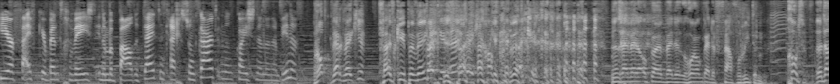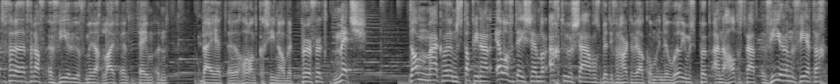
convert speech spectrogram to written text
vier, vijf keer bent geweest in een bepaalde tijd. Dan krijg je zo'n kaart en dan kan je sneller naar binnen. Rob, werkweekje? Vijf keer per week? Vijf keer, eh, een weekje gewoon. Dan zijn wij er ook eh, bij de, horen ook bij de favorieten. Goed, eh, dat eh, vanaf 4 uur vanmiddag live entertainment... bij het Holland Casino met Perfect Match. Dan maken we een stapje naar 11 december. 8 uur s'avonds bent u van harte welkom in de Williams Pub aan de Haltestraat 44.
